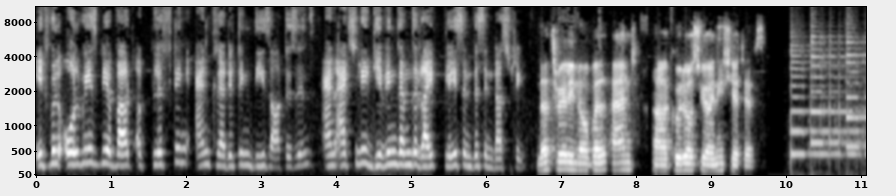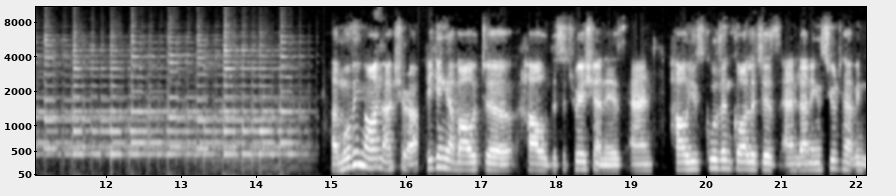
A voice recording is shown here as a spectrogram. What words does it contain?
It will always be about uplifting and crediting these artisans and actually giving them the right place in this industry. That's really noble and uh, kudos to your initiatives. Uh, moving on, Akshra, speaking about uh, how the situation is and how you schools and colleges and learning institute have been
